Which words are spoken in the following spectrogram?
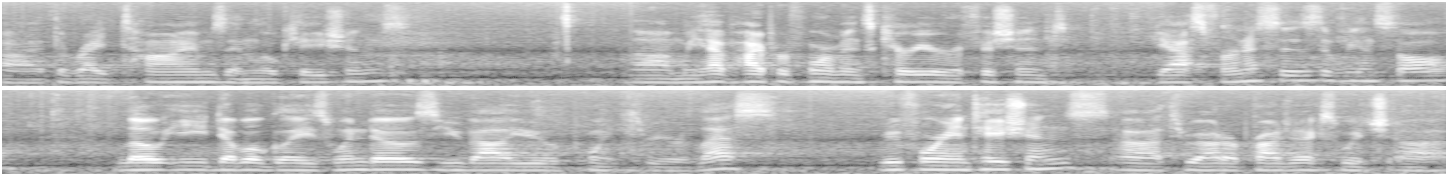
uh, at the right times and locations. Um, we have high performance carrier efficient gas furnaces that we install, low E double glazed windows, U value of 0.3 or less, roof orientations uh, throughout our projects which uh,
